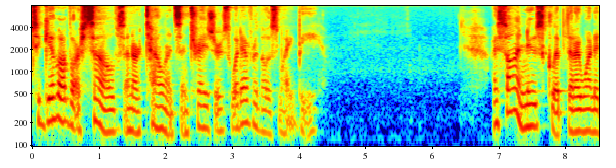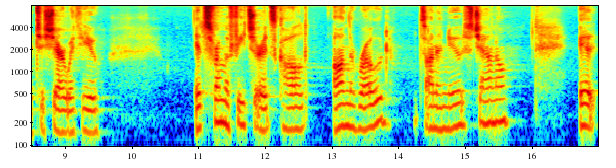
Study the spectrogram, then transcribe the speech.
to give of ourselves and our talents and treasures, whatever those might be. I saw a news clip that I wanted to share with you. It's from a feature, it's called On the Road, it's on a news channel. It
